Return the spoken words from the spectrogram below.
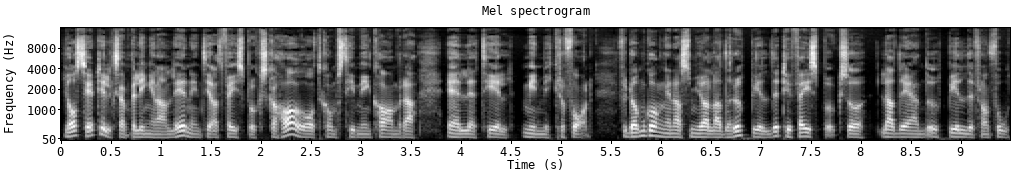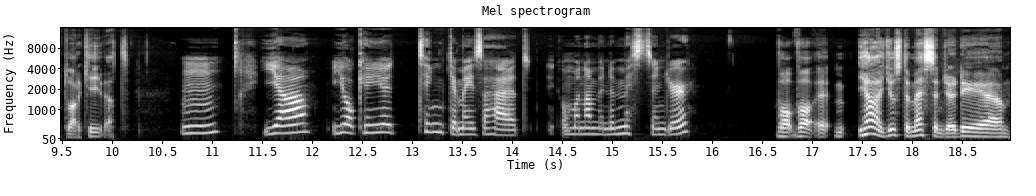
Jag ser till exempel ingen anledning till att Facebook ska ha åtkomst till min kamera eller till min mikrofon. För de gångerna som jag laddar upp bilder till Facebook så laddar jag ändå upp bilder från fotoarkivet. Mm. Ja, jag kan ju tänka mig så här att om man använder Messenger. Vad, vad, eh, ja, just det, Messenger, det,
